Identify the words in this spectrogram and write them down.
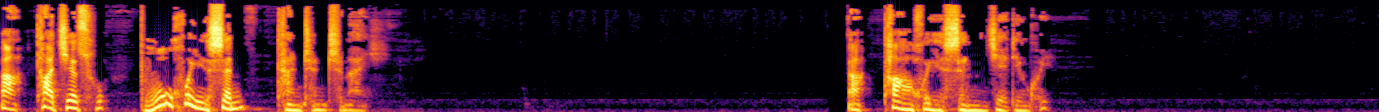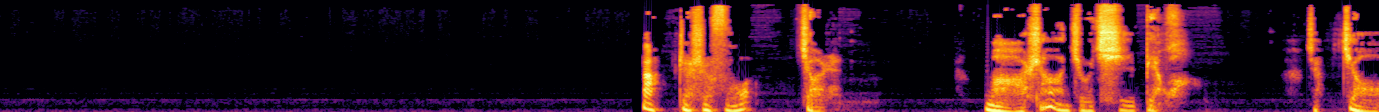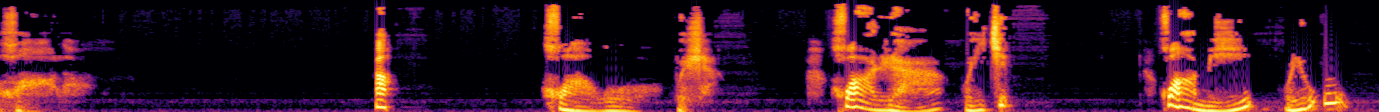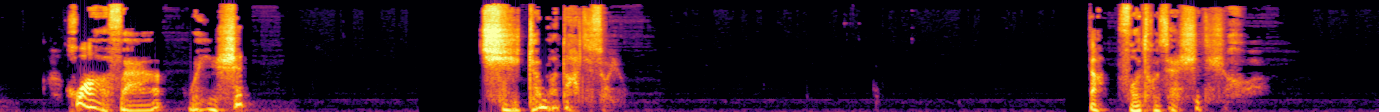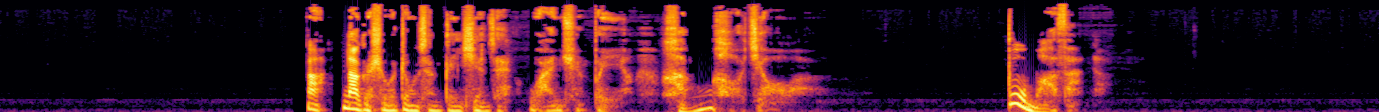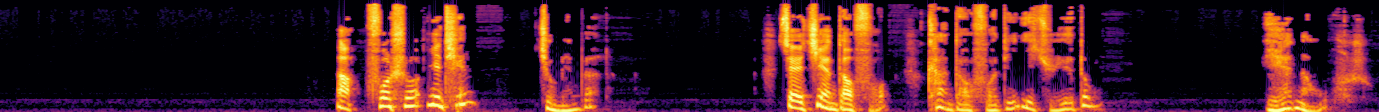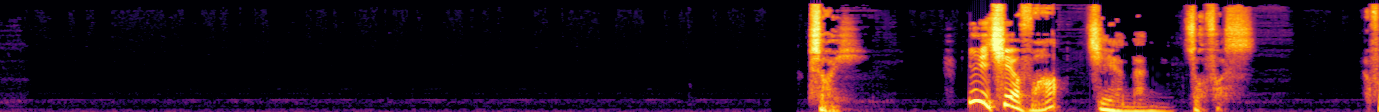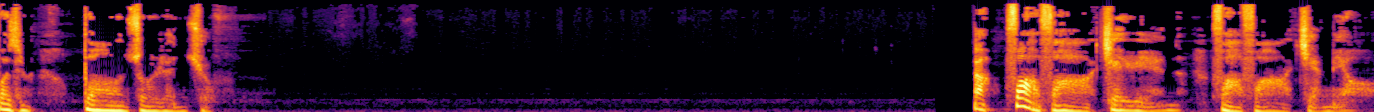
啊，他接触不会生。贪嗔痴慢疑啊，他会生界定慧。啊，这是佛教人，马上就起变化，叫教化了。啊，化物为善，化染为净。化迷为悟，化繁为圣，起这么大的作用。啊，佛陀在世的时候啊，啊，那个时候众生跟现在完全不一样，很好教啊，不麻烦啊，佛说一听就明白了，再见到佛，看到佛的一举一动。也能悟入，所以一切法皆能做佛事，佛是帮助人觉悟。啊，法法皆缘，法法皆妙。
